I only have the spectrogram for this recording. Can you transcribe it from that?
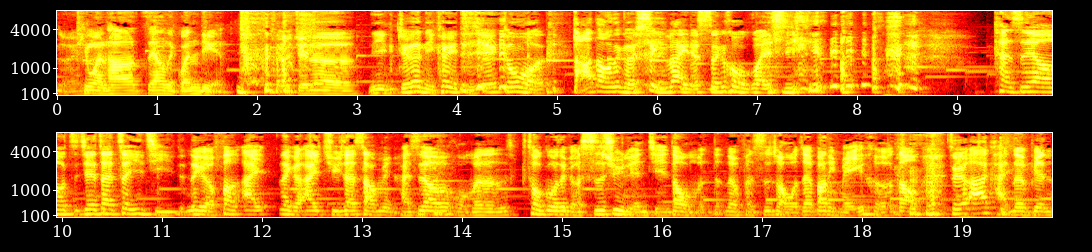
对，听完他这样的观点，我觉得你觉得你可以直接跟我达到那个信赖的深厚关系？看是要直接在这一集的那个放 i 那个 i g 在上面，还是要我们透过那个私讯连接到我们的那个粉丝团，我再帮你媒合到这个阿凯那边，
